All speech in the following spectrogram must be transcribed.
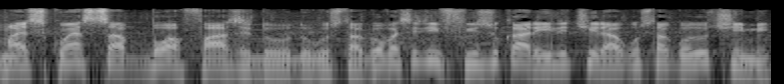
Mas com essa boa fase do, do Gustavo, vai ser difícil o Carilli tirar o Gustavo do time.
